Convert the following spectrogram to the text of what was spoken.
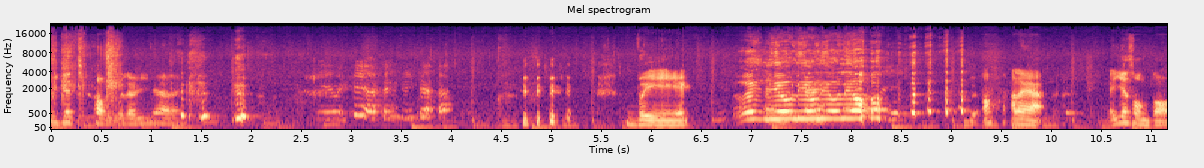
มึงจะจับกูนะพี่อะไรเหี้ยไอ้ เหี้ยเบรกเอ้ยเลี้ยวเลี้ยวเลี้ยวเลี้ยวเอ๋ออะไรอะไอ้เหี้ยส่งต่อ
